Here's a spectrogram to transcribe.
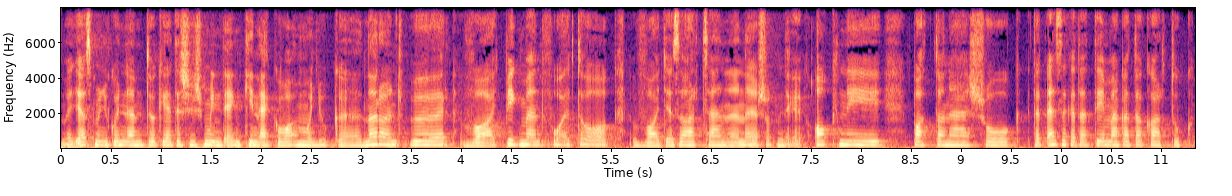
vagy azt mondjuk, hogy nem tökéletes, és mindenkinek van mondjuk narancsbőr, vagy pigmentfoltok, vagy az arcán nagyon sok mindenkinek akné, pattanások, tehát ezeket a témákat akartuk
